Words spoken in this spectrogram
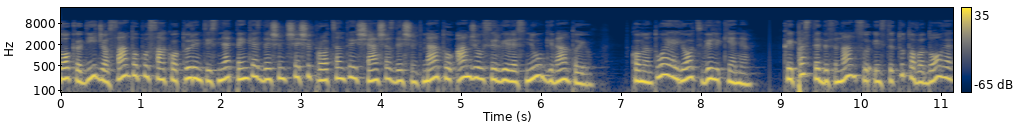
tokio dydžio santopų sako turintys net 56 procentai 60 metų amžiaus ir vyresnių gyventojų. Komentuoja jo Cvilikienė. Kaip pastebi finansų instituto vadovė,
